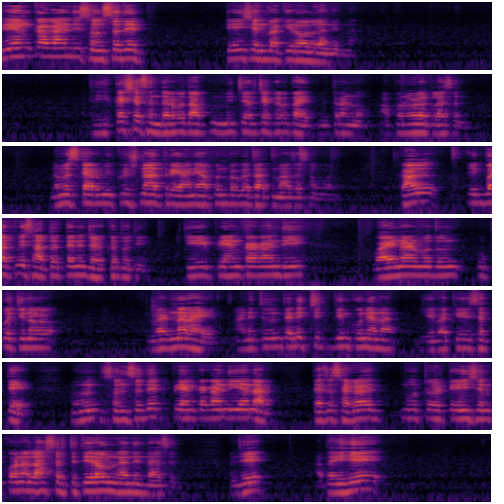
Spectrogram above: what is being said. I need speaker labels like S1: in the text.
S1: प्रियंका गांधी संसदेत टेन्शन बाकी राहुल गांधींना. ही कशा संदर्भात आप मी चर्चा करत आहेत मित्रांनो? आपण ओळखला असेल. नमस्कार मी कृष्ण आत्रे आणि आपण बघत आहात माझा संवाद. काल एक बातमी सातत्याने झळकत होती की प्रियंका गांधी वायनाडमधून उपचुनाव लढणार आहे आणि तिथून त्या निश्चित जिंकून येणार. हे बाकी सत्य आहे. म्हणून संसदेत प्रियंका गांधी येणार त्याचं सगळ्यात मोठं टेन्शन कोणाला असेल तर ते राहुल गांधींना असेल. म्हणजे आता हे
